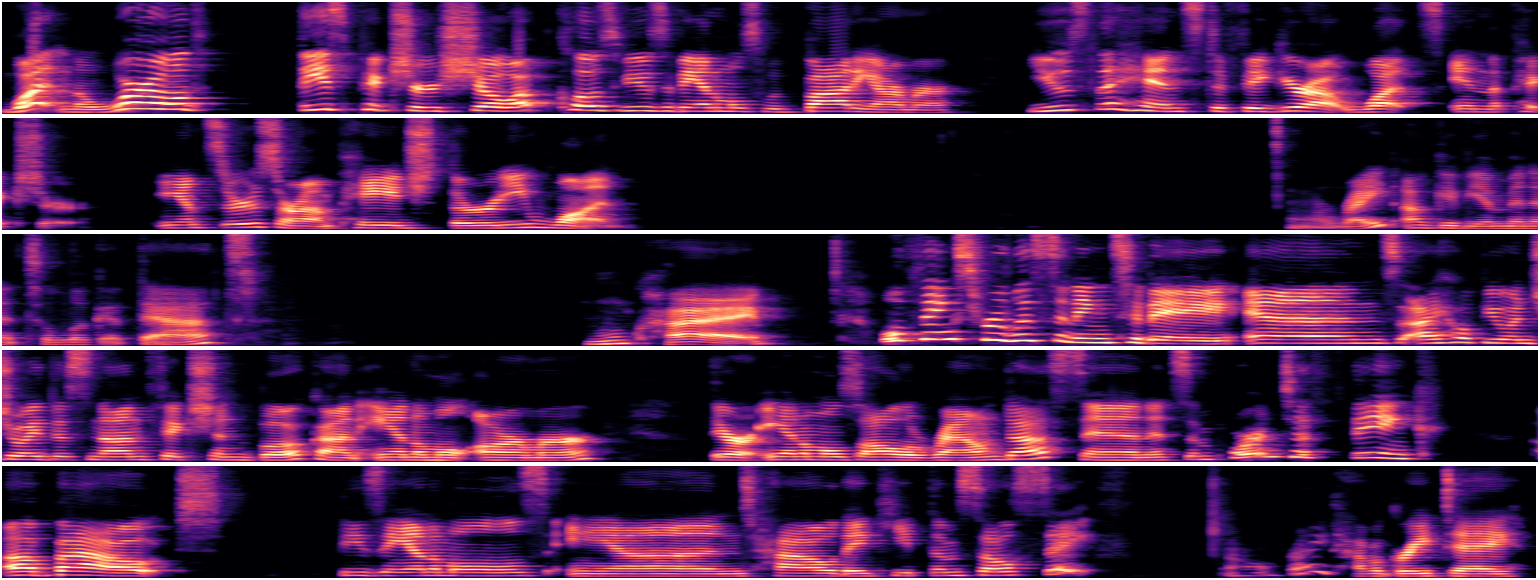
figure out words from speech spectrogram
what in the world? These pictures show up close views of animals with body armor. Use the hints to figure out what's in the picture. Answers are on page 31. All right, I'll give you a minute to look at that. Okay. Well, thanks for listening today, and I hope you enjoyed this nonfiction book on animal armor. There are animals all around us, and it's important to think about these animals and how they keep themselves safe. All right. Have a great day.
